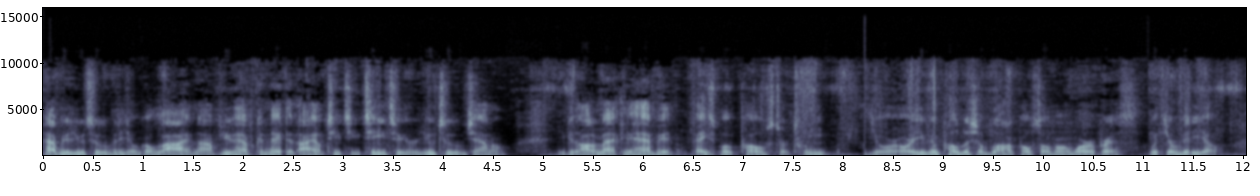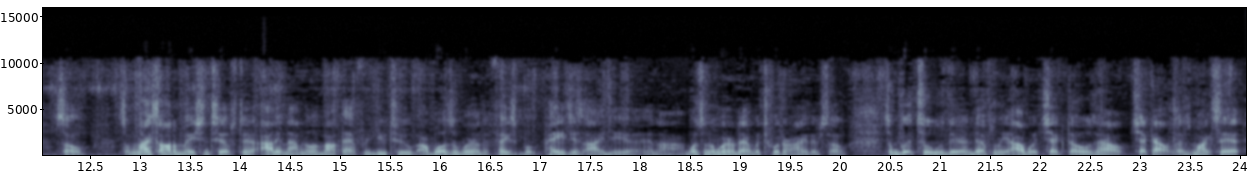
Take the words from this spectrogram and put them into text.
have your YouTube video go live. Now, if you have connected IFTTT to your YouTube channel, you can automatically have it Facebook post or tweet your, or even publish a blog post over on WordPress with your video. So some nice automation tips there. I did not know about that for YouTube. I was aware of the Facebook pages idea and I wasn't aware of that with Twitter either. So some good tools there and definitely I would check those out. Check out, as Mike said,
